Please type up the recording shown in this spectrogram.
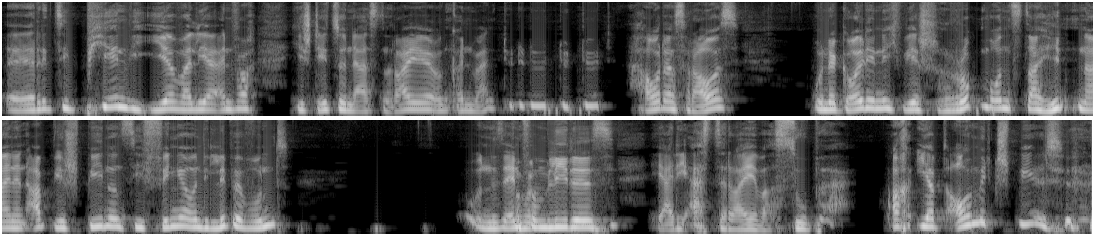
äh, rezipieren wie ihr, weil ihr einfach, ihr steht so in der ersten Reihe und könnt mal, hau das raus. Und der Goldi nicht, wir schruppen uns da hinten einen ab, wir spielen uns die Finger und die Lippe wund. Und das Ende vom Lied ist, ja, die erste Reihe war super. Ach, ihr habt auch mitgespielt?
